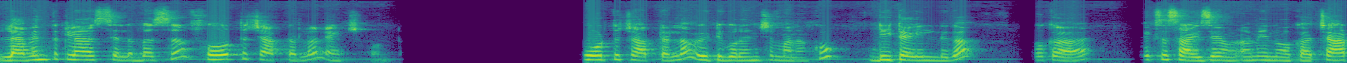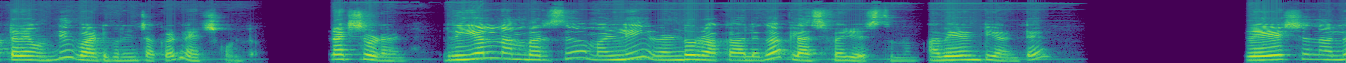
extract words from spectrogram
లెవెన్త్ క్లాస్ సిలబస్ ఫోర్త్ చాప్టర్లో నేర్చుకుంటాం. ఫోర్త్ చాప్టర్లో వీటి గురించి మనకు డీటెయిల్డ్గా ఒక ఎక్సర్సైజే ఐ మీన్ ఒక చాప్టరే ఉంది. వాటి గురించి అక్కడ నేర్చుకుంటాం. నెక్స్ట్ చూడండి. రియల్ నంబర్స్ మళ్ళీ రెండు రకాలుగా క్లాసిఫై చేస్తున్నాం. అవేంటి అంటే రేషనల్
